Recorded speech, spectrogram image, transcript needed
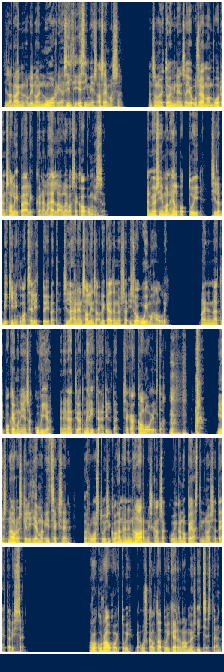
sillä nainen oli noin nuori ja silti esimiesasemassa. Hän sanoi toiminensa jo useamman vuoden salipäällikkönä lähellä olevassa kaupungissa. Hän myös hieman helpottui, sillä bikinikuvat selittyivät, sillä hänen salinsa oli käytännössä iso uimahalli. Nainen näytti Pokemoniensa kuvia, ja ne näyttivät meritähdiltä sekä kaloilta. Mies naureskeli hieman itsekseen, Ruostuisikohan hänen haarniskansa kuinka nopeasti noissa tehtävissä? Oroku rauhoittui ja uskaltautui kertomaan myös itsestään.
